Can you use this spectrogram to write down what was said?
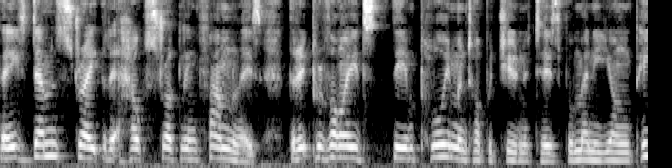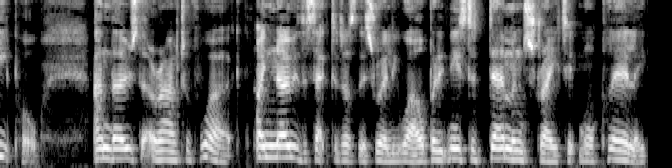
They need to demonstrate that it helps struggling families, that it provides the employment opportunities for many young people and those that are out of work. I know the sector does this really well, but it needs to demonstrate it more clearly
